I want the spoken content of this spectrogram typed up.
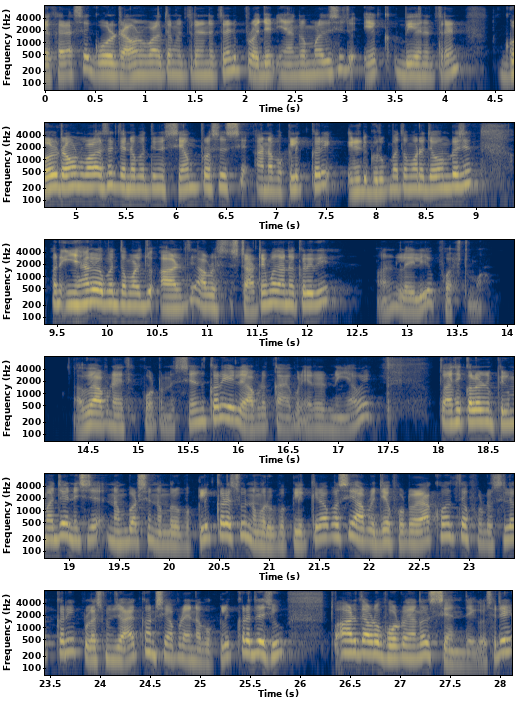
દેખાઈ રહ્યા છે ગોલ્ડ રાઉન્ડવાળા તમને ત્રણ ત્રણ પ્રોજેક્ટ અહીંયા આગળ મળી જશે. જો એક, બે અને ત્રણ ગોલ્ડ રાઉન્ડવાળા છે, તેના પર તમે સેમ પ્રોસેસ છે, આના પર ક્લિક કરી એડિટ ગ્રુપમાં તમારે જવાનું રહેશે. અને અહીંયા આગળ પણ તમારે જો આ રીતે આપણે સ્ટાર્ટિંગમાં જ આને કરી દઈએ અને લઈ લઈએ ફર્સ્ટમાં હવે આપણે અહીંથી ફોટોને ચેન્જ કરીએ, એટલે આપણે કાંઈ પણ એરર નહીં આવે. તો અહીંથી કલરની ફિલ્મમાં જઈ નીચે નંબર છે, નંબર ઉપર ક્લિક કરીશું. નંબર ઉપર ક્લિક કર્યા પછી આપણે જે ફોટો રાખવો તે ફોટો સિલેક્ટ કરી પ્લસનું જે આઇકન છે આપણે એના પર ક્લિક કરી દઈશું. તો આ રીતે આપણો ફોટો આગળ સેન્ડ થઈ ગયો છે.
